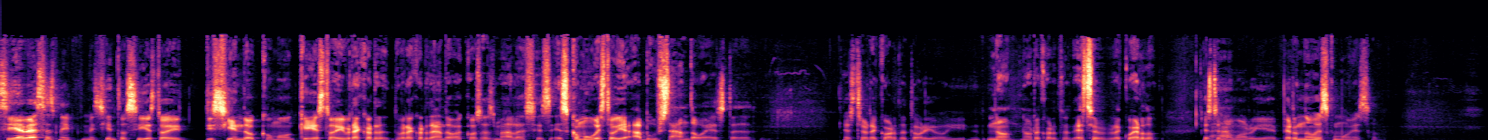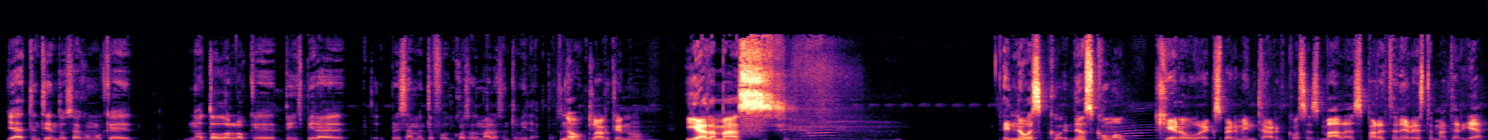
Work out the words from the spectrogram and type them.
Sí, a veces me, me siento sí estoy diciendo como que estoy record- recordando a cosas malas. Es, es como estoy abusando este este recordatorio y no, no recuerdo, este recuerdo, esta Ajá. memoria, pero no es como eso. ya te entiendo o sea como que no todo lo que te inspira precisamente fue en cosas malas en tu vida pues No, claro que no. Y además, eh, no es, no es como quiero experimentar cosas malas para tener este material.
